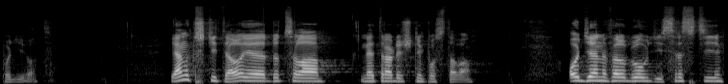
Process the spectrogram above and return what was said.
podívat. Jan Křtitel je docela netradiční postava. Oděn velbloudí srstí,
